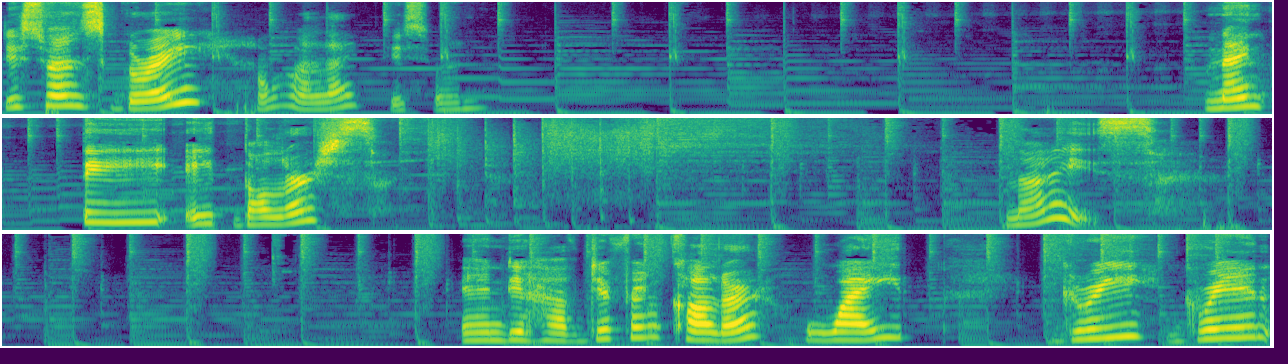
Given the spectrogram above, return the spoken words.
This one's gray. Oh, I like this one. $98. Nice. And you have different color, white, gray, green,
